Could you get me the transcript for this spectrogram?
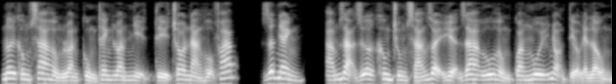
nơi không xa hồng loan cùng thanh loan nhị thì cho nàng hộ pháp, rất nhanh, ám dạ giữa không trung sáng dậy hiện ra ưu hồng quang mũi nhọn tiểu đèn lồng,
